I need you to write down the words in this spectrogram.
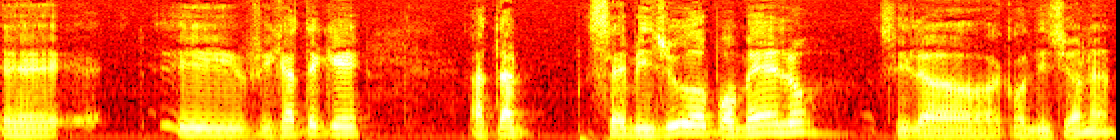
eh, y fíjate que hasta el semilludo pomelo, si lo acondicionan.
